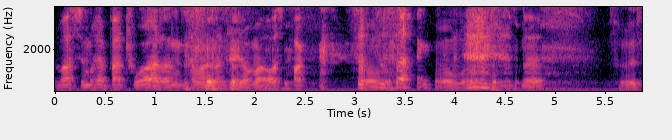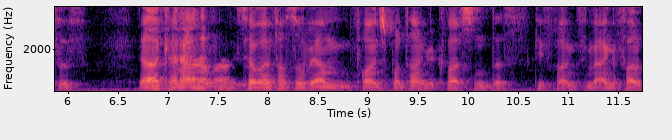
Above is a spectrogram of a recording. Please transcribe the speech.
was im Repertoire, dann kann man natürlich auch mal auspacken, sozusagen. oh Mann. Ne? So ist es. Ja, keine Ja, Ahnung. aber- Ich habe einfach so, wir haben vorhin spontan gequatscht und das, die Fragen sind mir eingefallen.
